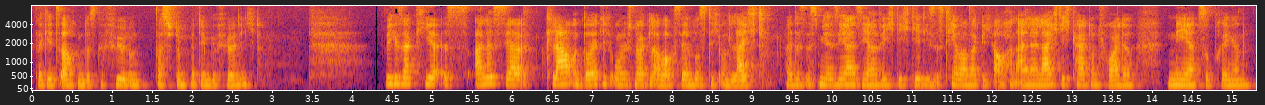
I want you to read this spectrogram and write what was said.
Da geht es auch um das Gefühl und was stimmt mit dem Gefühl nicht. Wie gesagt, hier ist alles sehr klar und deutlich ohne Schnörkel, aber auch sehr lustig und leicht. Weil das ist mir sehr, sehr wichtig, dir dieses Thema wirklich auch in einer Leichtigkeit und Freude näher zu bringen.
